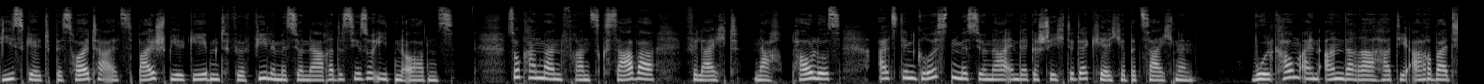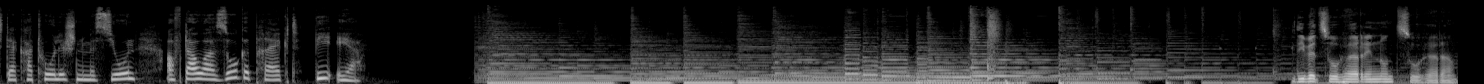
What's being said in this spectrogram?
Dies gilt bis heute als beispielgebend für viele Missionare des Jesuitenordens. So kann man Franz Xaver vielleicht nach Paulus als den größten Missionar in der Geschichte der Kirche bezeichnen. Wohl kaum ein anderer hat die Arbeit der katholischen Mission auf Dauer so geprägt wie er. Liebe Zuhörerinnen und Zuhörer,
